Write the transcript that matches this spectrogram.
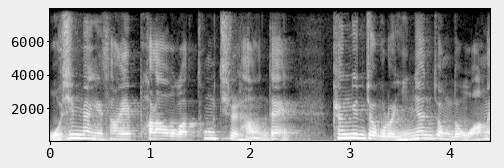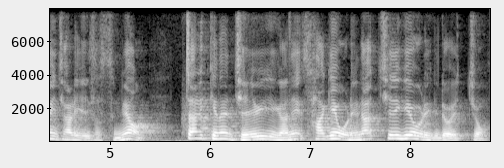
50명 이상의 파라오가 통치를 하는데 평균적으로 2년 정도 왕의 자리에 있었으며 짧게는 재위기간이 4개월이나 7개월이기도 했죠.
